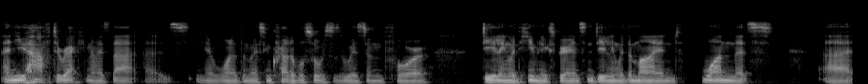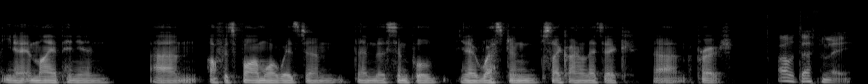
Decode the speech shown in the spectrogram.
And you have to recognize that as you know one of the most incredible sources of wisdom for dealing with the human experience and dealing with the mind. One that's uh, you know in my opinion um, offers far more wisdom than the simple you know western psychoanalytic um, approach. Oh definitely.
